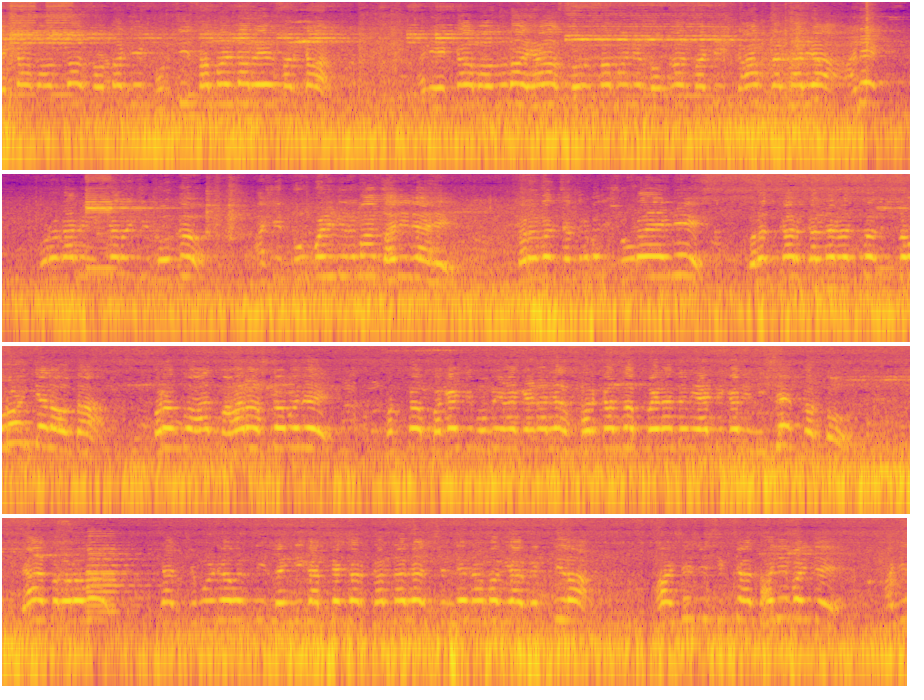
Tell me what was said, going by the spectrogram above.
एका बाजूला स्वतःची खुर्ची सांभाळणारं हे सरकार आणि एका बाजूला ह्या सर्वसामान्य लोकांसाठी काम करणाऱ्या अनेक पुरोगामी विचारांची लोक अशी दुबळी निर्माण झालेली आहे. खरं तर छत्रपती शिवरायांनी पुरस्कार करणाऱ्यांचा चौरण केला होता. परंतु आज महाराष्ट्रामध्ये फक्त बघायची भूमिका घेणाऱ्या सरकारचा पहिल्यांदा मी या ठिकाणी निषेध करतो. त्याचबरोबर त्या चिमुंड्यावरती लैंगिक अत्याचार करणाऱ्या शिंदे नामक या व्यक्तीला फाशीची शिक्षा झाली पाहिजे. अशी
